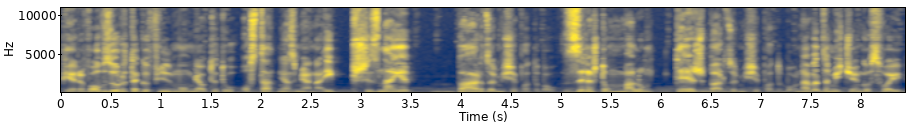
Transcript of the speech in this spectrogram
Pierwowzór tego filmu miał tytuł Ostatnia zmiana i przyznaję, bardzo mi się podobał. Zresztą Malum też bardzo mi się podobał. Nawet zamieściłem go w swojej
